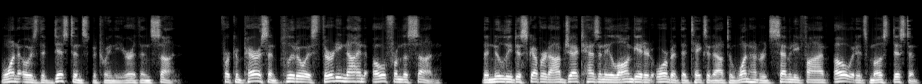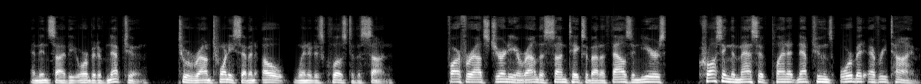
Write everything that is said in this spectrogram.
1O is the distance between the Earth and Sun. For comparison, Pluto is 39O from the Sun. The newly discovered object has an elongated orbit that takes it out to 175O at its most distant, and inside the orbit of Neptune to around 27.0 when it is close to the Sun. Farfarout's journey around the Sun takes about a thousand years, crossing the massive planet Neptune's orbit every time.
